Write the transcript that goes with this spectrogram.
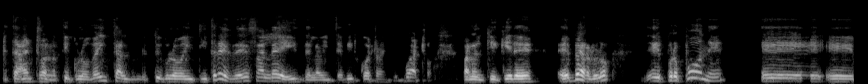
está dentro del artículo 20 al artículo 23 de esa ley, de la 20.424, para el que quiere verlo, propone eh, eh,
